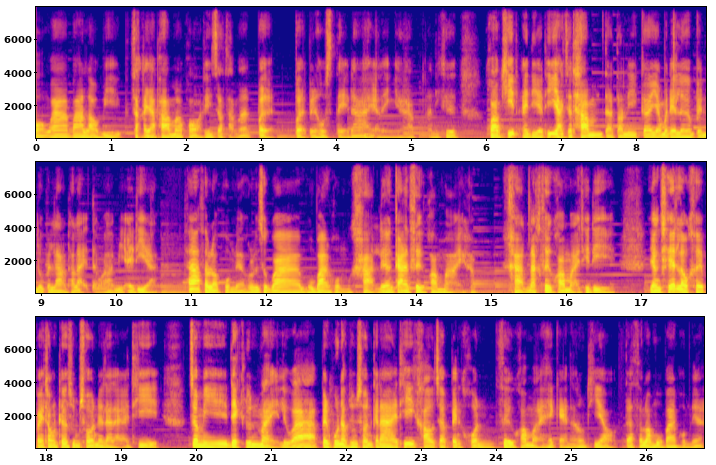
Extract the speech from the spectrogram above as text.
มองว่าบ้านเรามีศักยภาพมากพอที่จะสามารถเปิดเปิดเป็นโฮมสเตย์ได้อะไรเงี้ยครับ อันนี้คือความคิดไอเดียที่อยากจะทำแต่ตอนนี้ก็ยังไม่ได้เริ่มเป็นรูปเป็นร่างเท่าไหร่แต่ว่ามีไอเดีย ถ้าสำหรับผมเนี่ยผมรู้สึกว่าหมู่บ้านผมขาดเรื่องการสื่อความหมายครับ ขาดนักสื่อความหมายที่ดี อย่างเช่นเราเคยไปท่องเที่ยวชุมชนในหลาย ๆ ที่จะมีเด็กรุ่นใหม่ หรือว่าเป็นผู้นำชุมชนก็ได้ที่เขาจะเป็นคนสื่อความหมายให้แก่นักท่องเที่ยว แต่สำหรับหมู่บ้านผมเนี่ย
